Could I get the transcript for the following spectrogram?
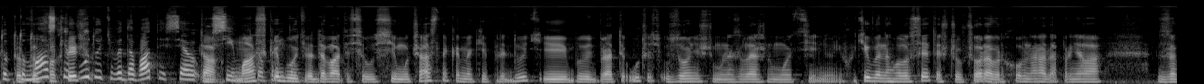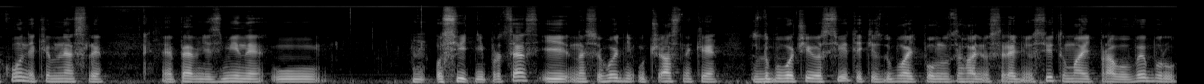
Тобто, Тобто маски фактично- будуть видаватися Так, усім, маски хто прийде? будуть видаватися усім учасникам, які прийдуть і будуть брати участь у зовнішньому незалежному оцінюванні. Хотів би наголосити, що вчора Верховна Рада прийняла закон, який внесли е, певні зміни у освітній процес. І на сьогодні учасники здобувачі освіти, які здобувають повну загальну середню освіту, мають право вибору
